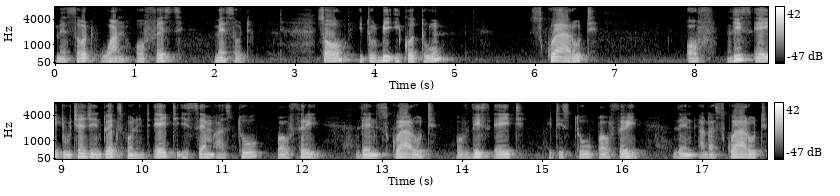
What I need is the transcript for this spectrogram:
method 1 or first method. So it will be equal to square root of this 8 we change into exponent. 8 is same as 2 power 3. Then square root of this 8 it is 2 power 3. Then under square root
